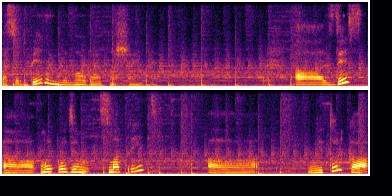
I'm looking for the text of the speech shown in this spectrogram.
По судьбе ли мне новые отношения? А здесь а, мы будем смотреть а, не только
